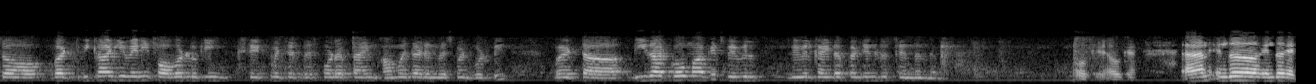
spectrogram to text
So, but we can't give any forward-looking statements at this point of time how much that investment would be. But uh, these are core markets. We will we will kind of continue to strengthen them. Okay, okay. And in the in the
